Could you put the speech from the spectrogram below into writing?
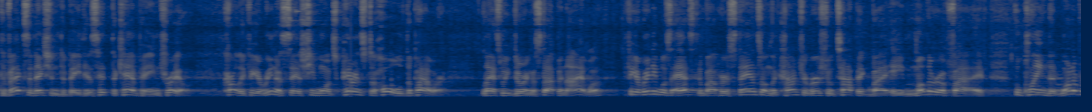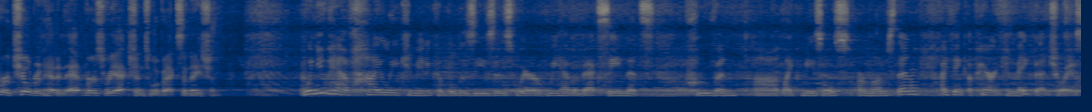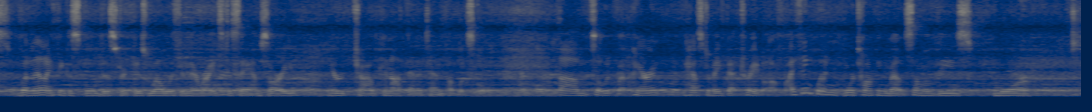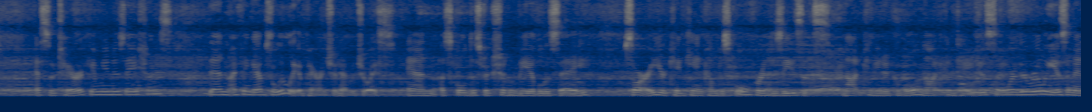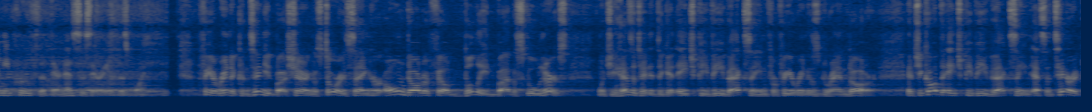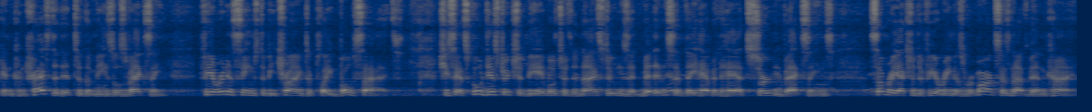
The vaccination debate has hit the campaign trail. Carly Fiorina says she wants parents to hold the power. Last week during a stop in Iowa, Fiorina was asked about her stance on the controversial topic by a mother of five who claimed that one of her children had an adverse reaction to a vaccination. When you have highly communicable diseases where we have a vaccine that's proven, uh, like measles or mumps, then I think a parent can make that choice. But then I think a school district is well within their rights to say, I'm sorry, your child cannot then attend public school. Um, so a parent has to make that trade off. I think when we're talking about some of these more esoteric immunizations, then I think absolutely a parent should have a choice. And a school district shouldn't be able to say, sorry, your kid can't come to school for a disease that's not communicable, not contagious, and where there really isn't any proof that they're necessary at this point. Fiorina continued by sharing a story saying her own daughter felt bullied by the school nurse when she hesitated to get HPV vaccine for Fiorina's granddaughter. And she called the HPV vaccine esoteric and contrasted it to the measles vaccine. Fiorina seems to be trying to play both sides. She said school districts should be able to deny students admittance if they haven't had certain vaccines. Some reaction to Fiorina's remarks has not been kind.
